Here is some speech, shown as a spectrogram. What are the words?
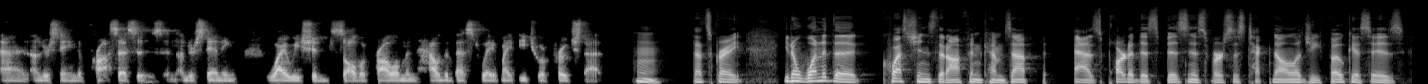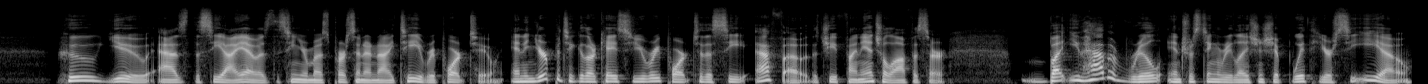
and understanding the processes and understanding why we should solve a problem and how the best way might be to approach that. Hmm. That's great. You know, one of the questions that often comes up as part of this business versus technology focus is who you, as the CIO, as the senior most person in IT, report to. And in your particular case, you report to the CFO, the chief financial officer. But you have a real interesting relationship with your CEO.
